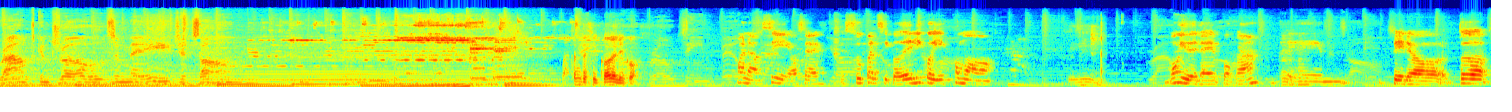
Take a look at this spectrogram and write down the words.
Ground control to Major Tom. Bastante psicodélico. Bueno, sí, o sea, es súper psicodélico y es como muy de la época, eh, pero toda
